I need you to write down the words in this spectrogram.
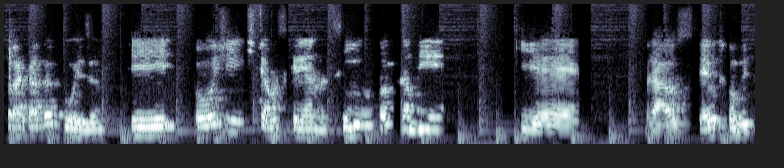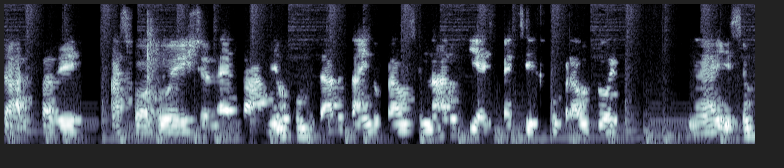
para cada coisa. E hoje estamos criando assim um ambiente que é para os seus convidados fazer as fotos extras, né? Para nenhum convidado tá indo para um cenário que é específico para os dois, né? Isso.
